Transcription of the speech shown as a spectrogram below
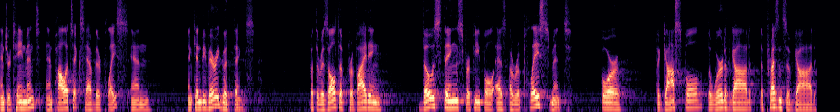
entertainment and politics have their place and, and can be very good things. But the result of providing those things for people as a replacement for the gospel, the word of God, the presence of God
